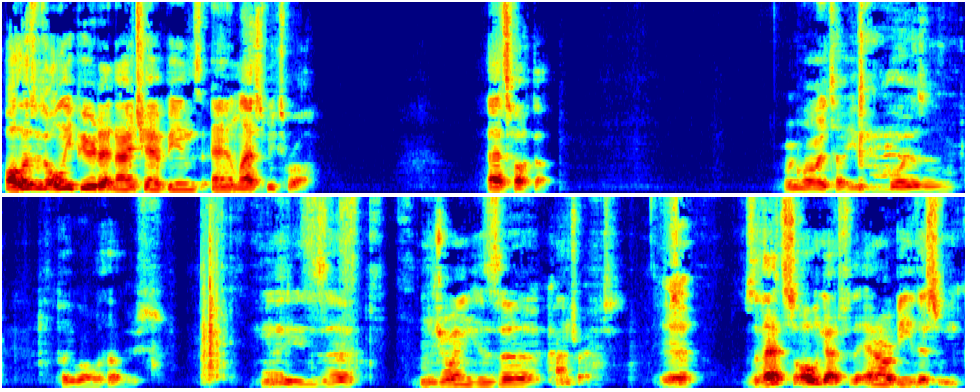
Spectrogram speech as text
while Lesnar's only appeared at Night of Champions and last week's Raw. That's fucked up. What do you want me to tell you? The boy doesn't play well with others. Yeah, he's uh, enjoying his uh, contract. Yeah. So that's all we got for the NRB this week.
